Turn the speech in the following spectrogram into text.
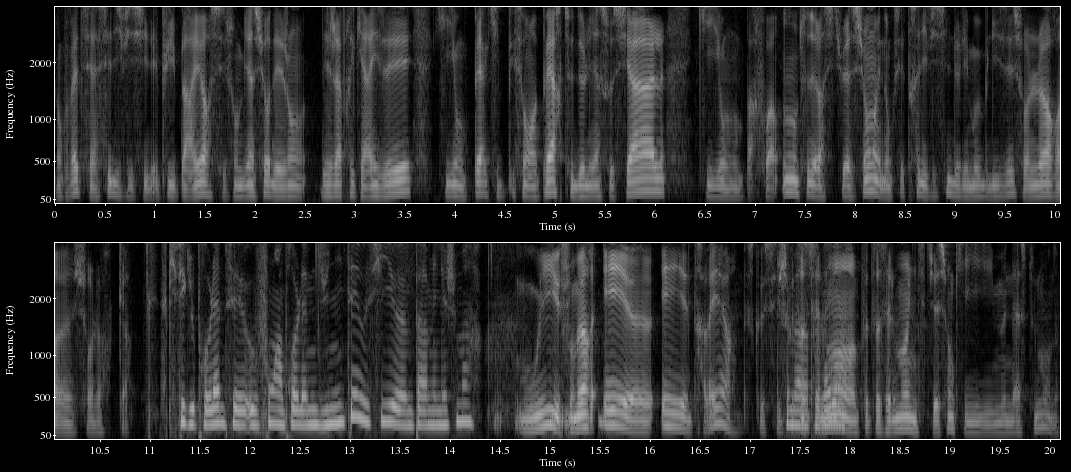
Donc en fait, c'est assez difficile. Et puis par ailleurs, ce sont bien sûr des gens déjà précarisés, qui, ont qui sont en perte de lien social, qui ont parfois honte de leur situation, et donc c'est très difficile de les mobiliser sur leur, sur leur cas. Ce qui fait que le problème, c'est au fond un problème d'unité aussi euh, parmi les chômeurs. Oui, chômeurs et, euh, et travailleurs, parce que c'est potentiellement, potentiellement une situation qui menace tout le monde.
